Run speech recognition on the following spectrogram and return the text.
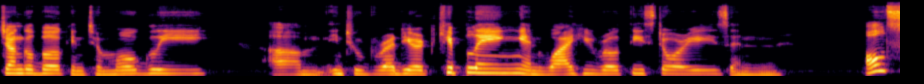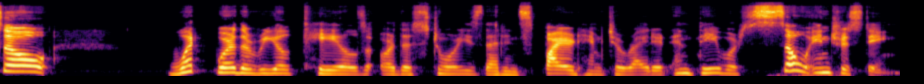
Jungle Book, into Mowgli, um, into Rudyard Kipling and why he wrote these stories, and also what were the real tales or the stories that inspired him to write it. And they were so interesting.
